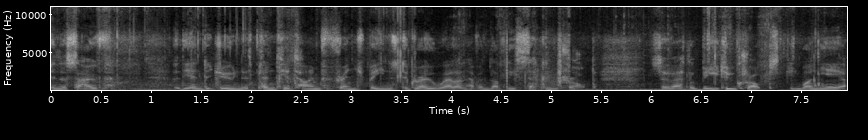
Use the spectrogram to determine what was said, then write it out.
in the south at the end of June. There's plenty of time for French beans to grow well and have a lovely second crop. So that'll be two crops in one year.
